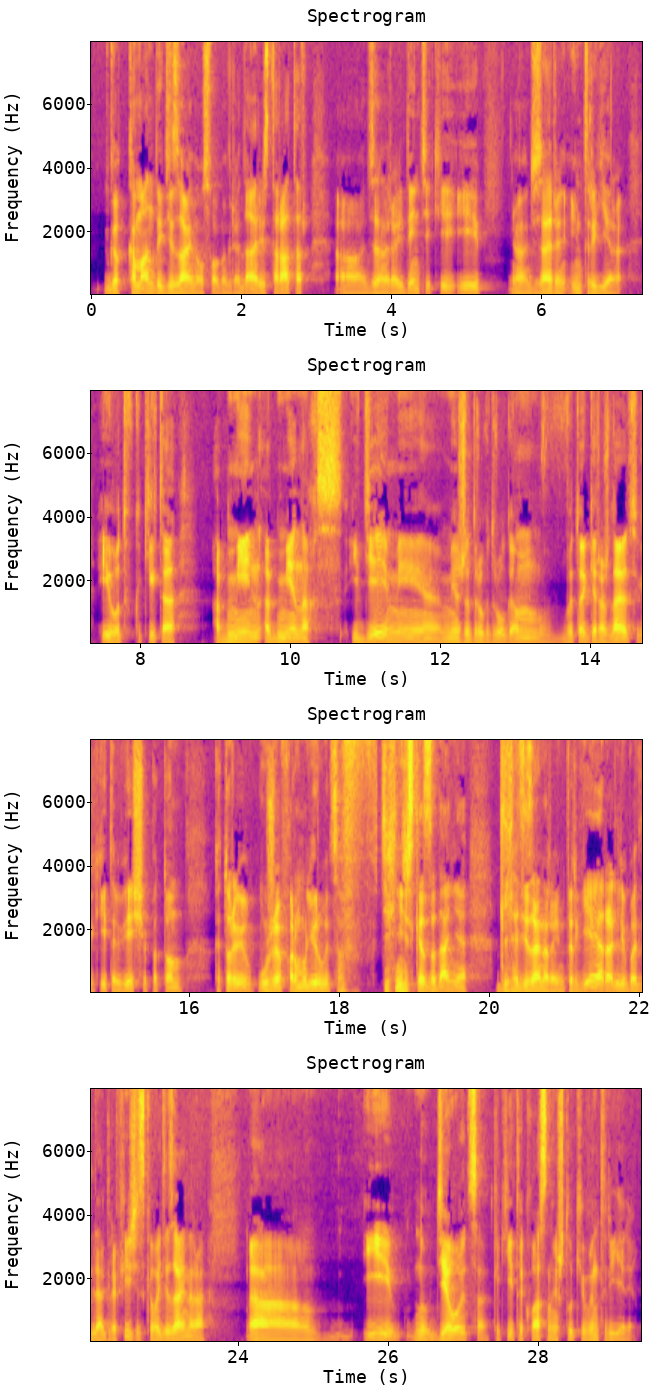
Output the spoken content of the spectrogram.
команды дизайна, условно говоря, да, ресторатор, э, дизайнер идентики и э, дизайнер интерьера. И вот в каких-то обмен, обменах с идеями между друг другом в итоге рождаются какие-то вещи потом, которые уже формулируются в техническое задание для дизайнера интерьера, либо для графического дизайнера. А, и ну, делаются какие-то классные штуки в интерьере.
